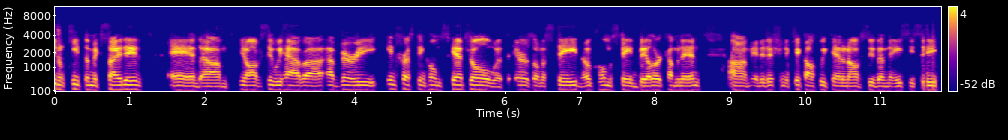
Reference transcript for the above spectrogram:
you know, keep them excited. And, um, you know, obviously we have a, a, very interesting home schedule with Arizona State and Oklahoma State and Baylor coming in, um, in addition to kickoff weekend and obviously then the ACC.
